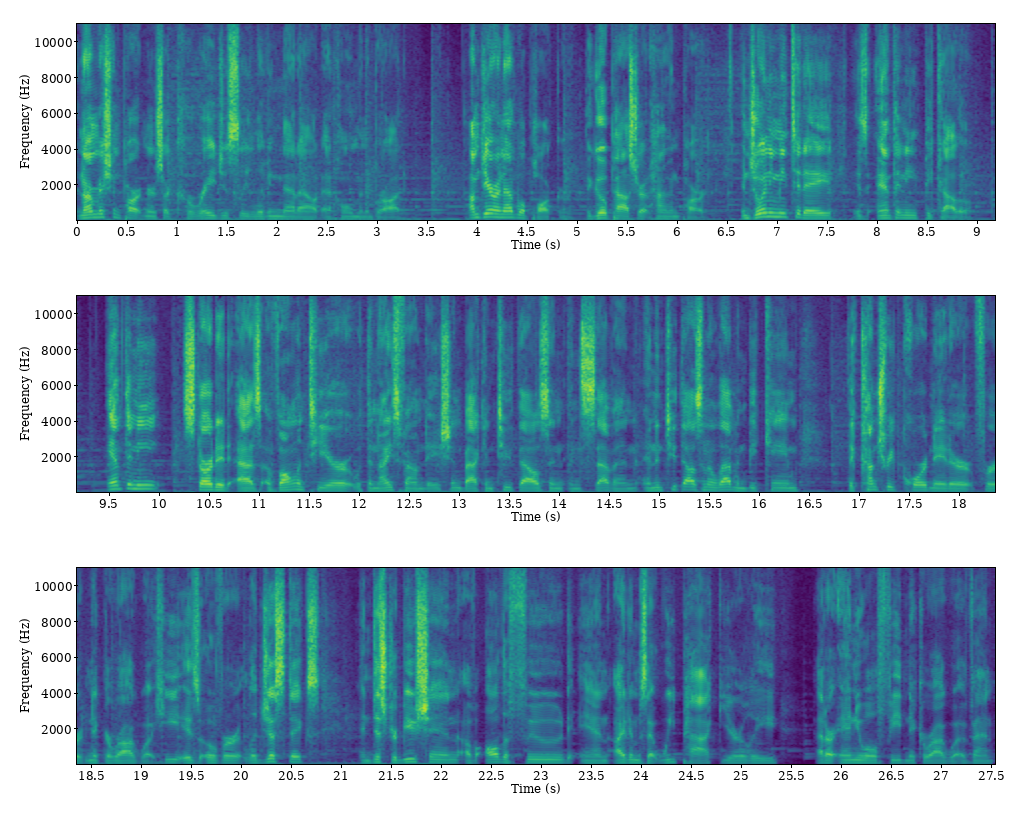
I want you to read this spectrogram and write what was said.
And our mission partners are courageously living that out at home and abroad. I'm Darren Edwell Parker, the Go Pastor at Highland Park. And joining me today is Anthony Picado. Anthony started as a volunteer with the Nice Foundation back in 2007 and in 2011 became the country coordinator for Nicaragua. He is over logistics and distribution of all the food and items that we pack yearly at our annual Feed Nicaragua event.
